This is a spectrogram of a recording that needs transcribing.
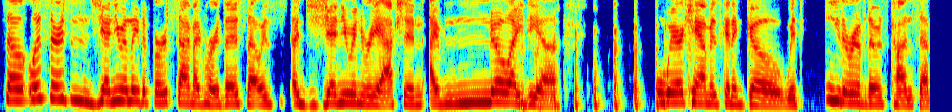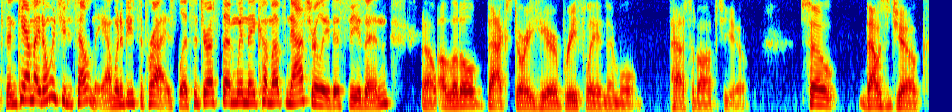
So, listeners, this is genuinely the first time I've heard this. That was a genuine reaction. I have no idea where Cam is going to go with either of those concepts. And Cam, I don't want you to tell me. I want to be surprised. Let's address them when they come up naturally this season. Oh, a little backstory here briefly, and then we'll pass it off to you. So that was a joke.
